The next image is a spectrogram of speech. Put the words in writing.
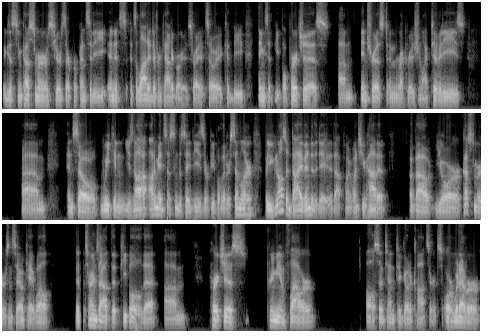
existing customers, here's their propensity, and it's it's a lot of different categories, right? So it could be things that people purchase, um, interest in recreational activities. Um, and so we can use an automated system to say these are people that are similar, but you can also dive into the data at that point once you have it about your customers and say, okay, well, it turns out that people that um, purchase premium flour also tend to go to concerts or whatever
